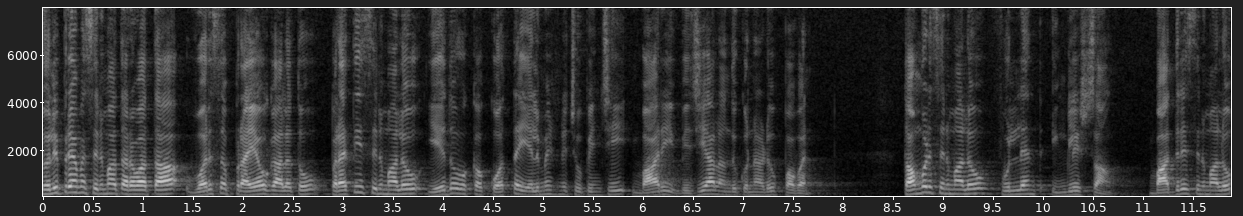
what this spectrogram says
తొలి ప్రేమ సినిమా తర్వాత వరుస ప్రయోగాలతో ప్రతి సినిమాలో ఏదో ఒక కొత్త ఎలిమెంట్ని చూపించి భారీ విజయాలు అందుకున్నాడు పవన్. తమ్ముడు సినిమాలో full length English song Badri సినిమాలో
